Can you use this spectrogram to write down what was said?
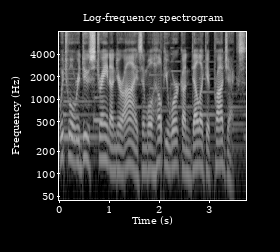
which will reduce strain on your eyes and will help you work on delicate projects.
